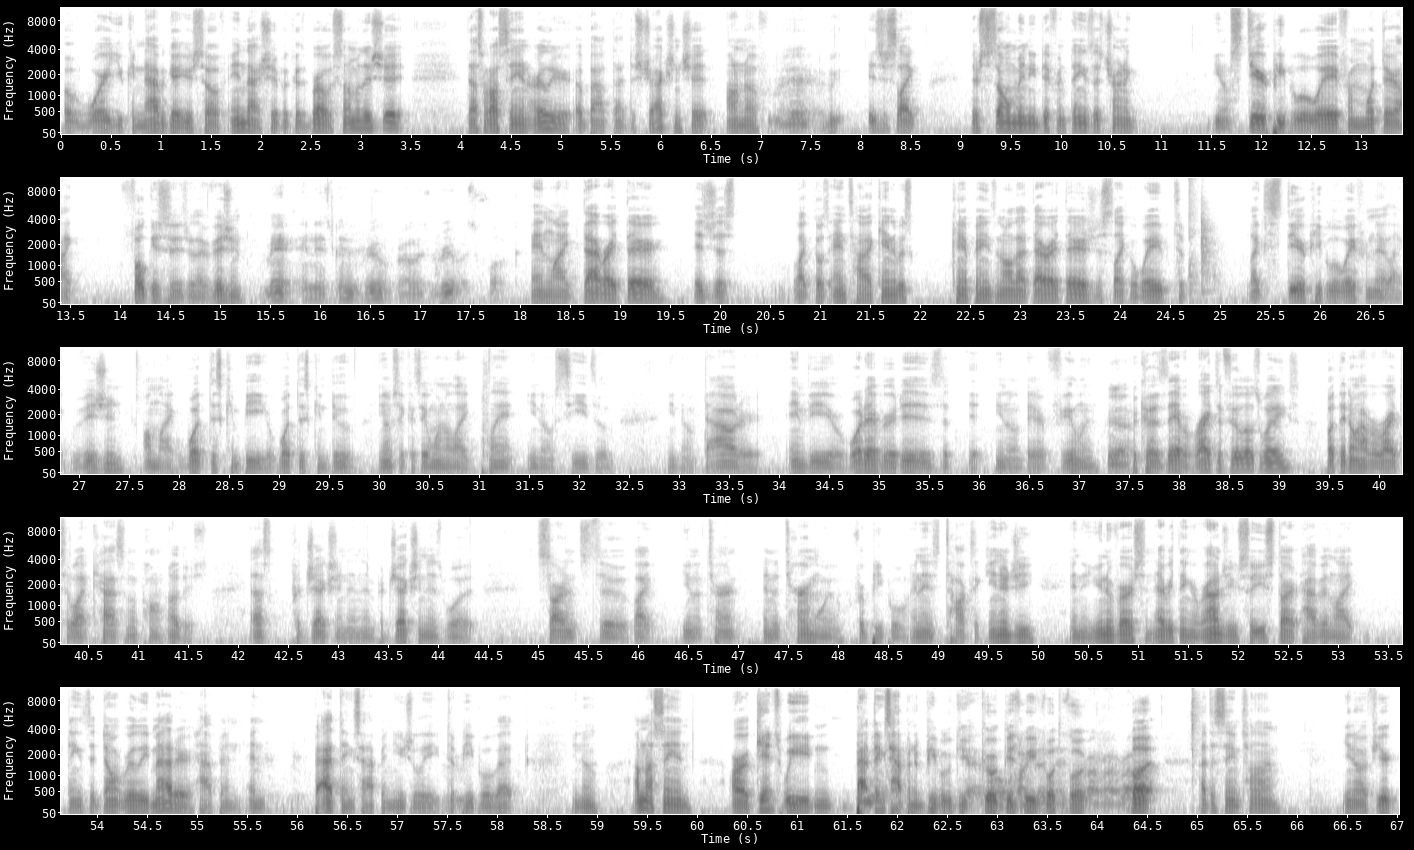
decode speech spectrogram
of where you can navigate yourself in that shit. Because, bro, some of this shit, that's what I was saying earlier about that distraction shit. I don't know if we- it's just like there's so many different things that's trying to, you know, steer people away from what their like focus is or their vision. Man, and it's been real, bro. It's real as fuck. And like that right there is just like those anti-cannabis campaigns and all that. That right there is just like a way to like steer people away from their like vision on like what this can be or what this can do. You know what I'm saying? Because they want to like plant you know seeds of you know doubt or envy or whatever it is that it, you know they're feeling. Yeah. Because they have a right to feel those ways, but they don't have a right to like cast them upon others. That's projection, and then projection is what starts to like you know turn into turmoil for people and it's toxic energy in the universe and everything around you so you start having like things that don't really matter happen and bad things happen usually to Mm-hmm. people that you know i'm not saying are against weed and bad things happen to people who Yeah, go oh against weed what the fuck right, right, right. but at the same time you know if you're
